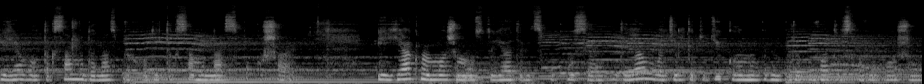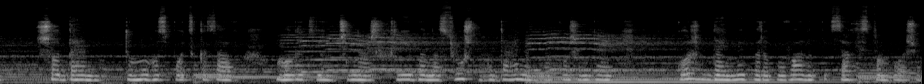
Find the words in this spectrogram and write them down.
Диявол так само до нас приходить, так само нас спокушає. І як ми можемо устояти від спокуси диявола тільки тоді, коли ми будемо перебувати в Слові Божому щоденно. Тому Господь сказав молитві «Отче наш хліба насушного дай нам на кожен день. Кожен день ми перебували під захистом Божим.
